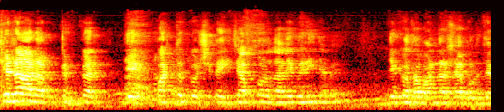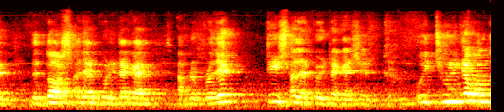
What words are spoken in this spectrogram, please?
সেটা আর আপনার যে পার্থক্য, সেটা হিসাব করো, তাহলে বেরিয়ে যাবে। যে কথা মান্না সাহেব বলেছেন যে দশ হাজার কোটি টাকার আপনার প্রজেক্ট ত্রিশ হাজার কোটি টাকায় শেষ হচ্ছে। ওই চুরিটা বন্ধ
